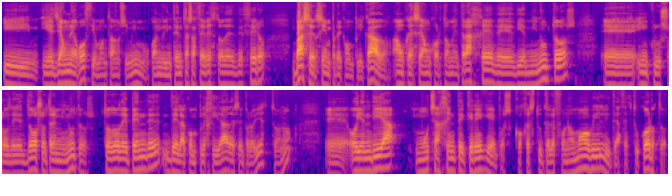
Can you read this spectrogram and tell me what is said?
y, y es ya un negocio montado en sí mismo. Cuando intentas hacer esto desde cero, va a ser siempre complicado, aunque sea un cortometraje de 10 minutos, eh, incluso de dos o tres minutos. Todo depende de la complejidad de ese proyecto. ¿no? Eh, hoy en día mucha gente cree que pues, coges tu teléfono móvil y te haces tu corto.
